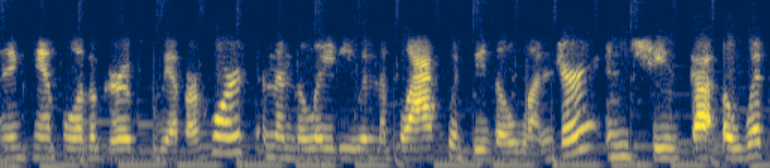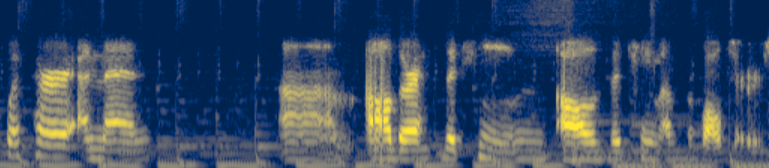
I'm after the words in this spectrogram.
an example of a group. So we have our horse, and then the lady in the black would be the lunger, and she's got a whip with her, and then um, all the rest of the team, all of the team of the vaulters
